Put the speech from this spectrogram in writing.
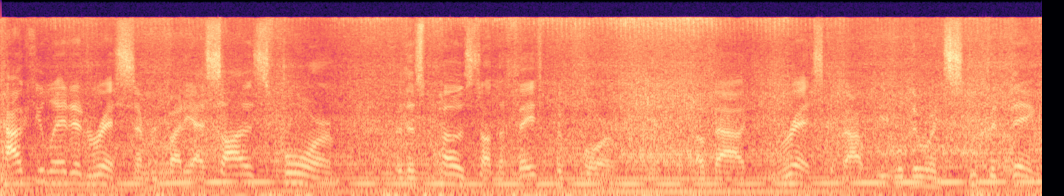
Calculated risks, everybody. I saw this form for this post on the Facebook forum about risk, about people doing stupid things.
